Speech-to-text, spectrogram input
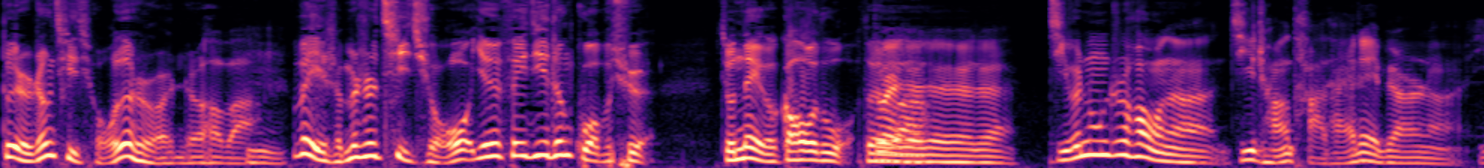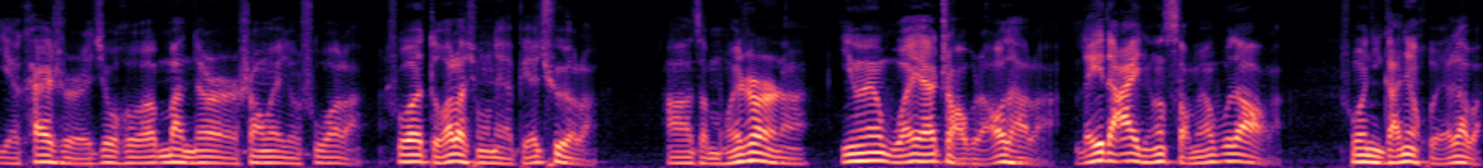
对着扔气球的时候，你知道吧？嗯为什么是气球？因为飞机真过不去，就那个高度，对吧？对对对对。几分钟之后呢，机场塔台这边呢也开始就和曼德尔上尉就说了，说得了兄弟别去了啊，怎么回事呢？因为我也找不着他了，雷达已经扫描不到了，说你赶紧回来吧。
